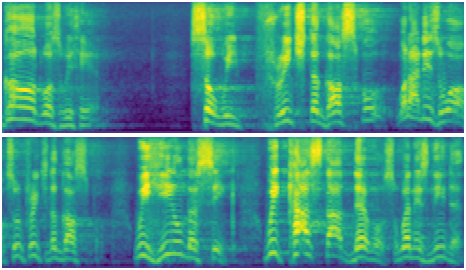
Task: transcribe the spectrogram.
God was with him. So we preach the gospel. What are these works? We preach the gospel. We heal the sick. We cast out devils when it's needed,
